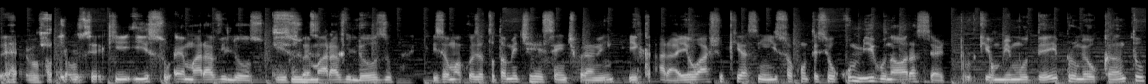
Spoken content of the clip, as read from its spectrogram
É, eu vou falar pra você que isso é maravilhoso. Isso é maravilhoso. Isso é uma coisa totalmente recente pra mim. E, cara, eu acho que, assim, isso aconteceu comigo na hora certa. Porque eu me mudei pro meu canto,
